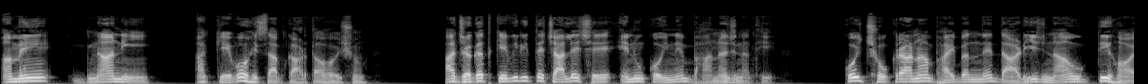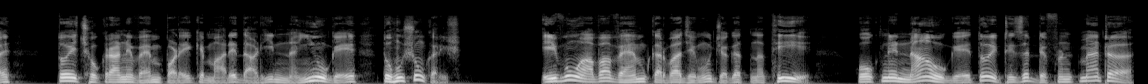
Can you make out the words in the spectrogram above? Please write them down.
અમે જ્ઞાની આ કેવો હિસાબ કાઢતા હોઈશું આ જગત કેવી રીતે ચાલે છે એનું કોઈને ભાન જ નથી. કોઈ છોકરાના ભાઈબંધને દાઢી જ ના ઉગતી હોય તો એ છોકરાને વહેમ પડે કે મારે દાઢી નહીં ઉગે તો હું શું કરીશ? એવું આવા વહેમ કરવા જેવું જગત નથી. કોકને ના ઉગે તો it is a different matter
